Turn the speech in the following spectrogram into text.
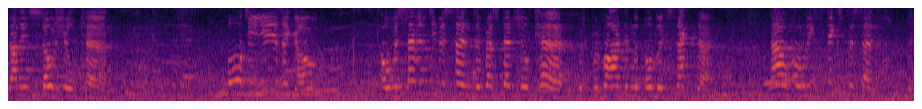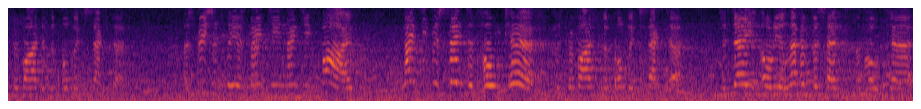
than in social care. 40 years ago, over 70% of residential care was provided in the public sector. Now only 6% is provided in the public sector. As recently as 1995, 90% of home care was provided in the public sector. Today, only 11% of home care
